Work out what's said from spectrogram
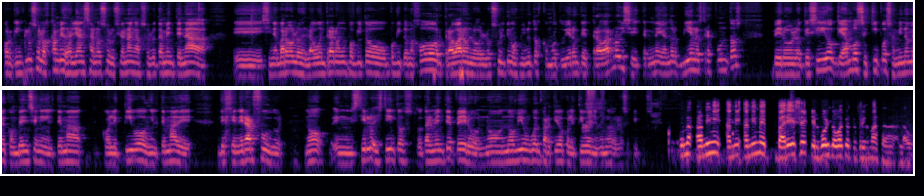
porque incluso los cambios de alianza no solucionan absolutamente nada. Eh, sin embargo, los de la U entraron un poquito, un poquito mejor, trabaron lo- los últimos minutos como tuvieron que trabarlo y se termina llevando bien los tres puntos. Pero lo que sí digo que ambos equipos a mí no me convencen en el tema colectivo, en el tema de, de generar fútbol. ¿no? En estilos distintos totalmente, pero no, no vi un buen partido colectivo de ninguno de los equipos. Una- a, mí, a, mí, a mí me parece que el Boys lo va a hacer sufrir más a, a la U.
